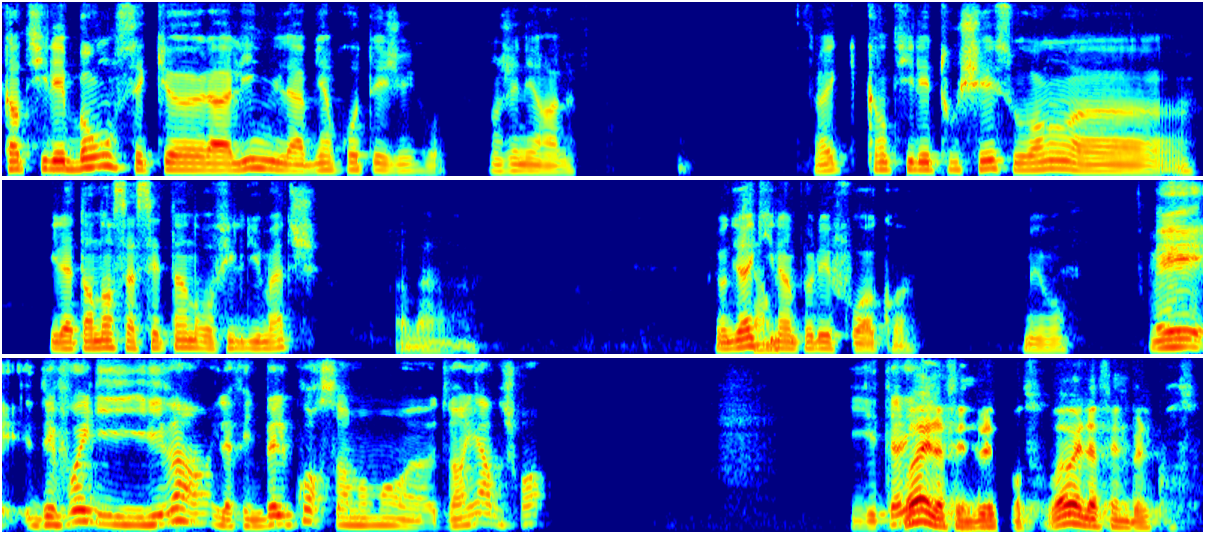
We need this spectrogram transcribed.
quand il est bon, c'est que la ligne l'a bien protégé, quoi, en général. C'est vrai que quand il est touché, souvent, euh, il a tendance à s'éteindre au fil du match. Ah bah, on dirait qu'il a un peu les foies, quoi. Mais bon. Mais des fois, il y, il y va. hein. Il a fait une belle course à un moment euh, de 20 yards, je crois. Il y est allé. Ouais, il a fait une belle course. Ouais, ouais, il a fait une belle course.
